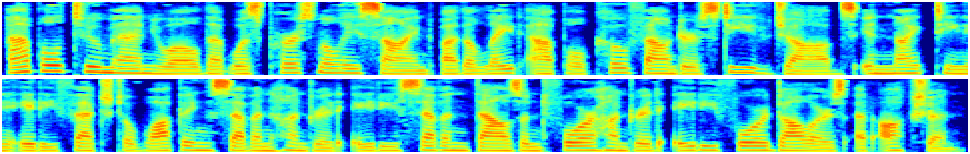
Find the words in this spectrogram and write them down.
Apple II manual that was personally signed by the late Apple co-founder Steve Jobs in 1980 fetched a whopping $787,484 at auction.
